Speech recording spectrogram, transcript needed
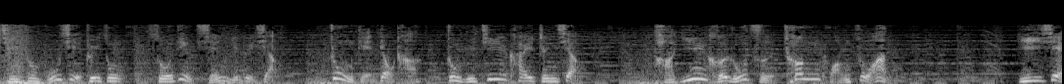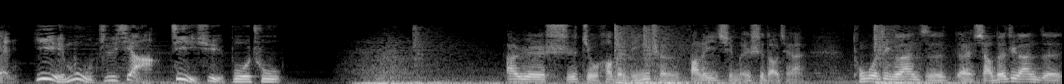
警方不懈追踪，锁定嫌疑对象，重点调查，终于揭开真相。他因何如此猖狂作案？一线夜幕之下继续播出。二月十九号的凌晨发了一起门市盗窃案。通过这个案子，呃，晓得这个案子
